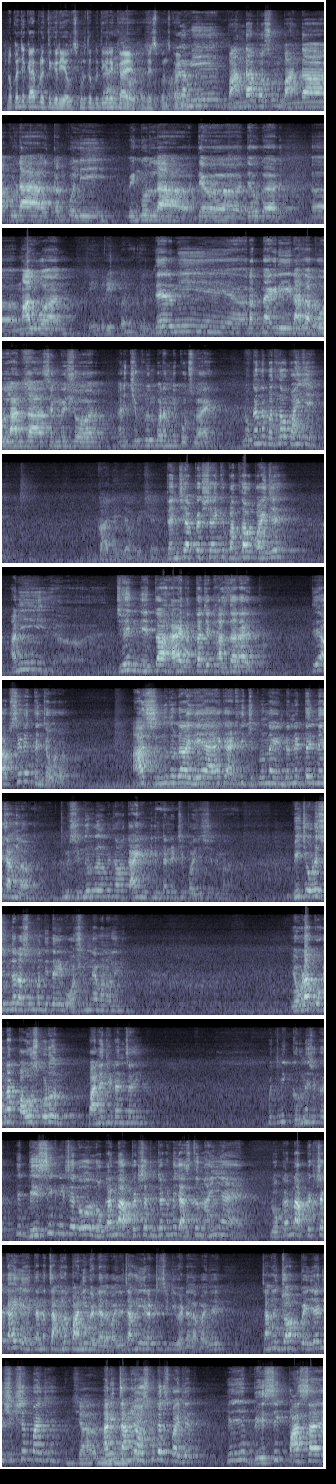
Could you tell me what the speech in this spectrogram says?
लोकांच्या काय प्रतिक्रिया उत्स्फूर्त प्रतिक्रिया काय? रिस्पॉन्स काय मी मिळतो? बांदापासून बांदा कुडाळ कणकोली वेंगुर्ला देव देवगड मालवण तर मी रत्नागिरी राजापूर लांजा संगमेश्वर आणि चिपळूणपर्यंत मी पोचलो आहे. लोकांना बदलाव पाहिजे. काय त्यांची अपेक्षा आहे? त्यांची अपेक्षा आहे की बदलाव पाहिजे. आणि जे नेता आहेत आत्ता जे खासदार आहेत ते अपसेट आहेत त्यांच्याबरोबर. आज सिंधुदुर्गाला हे आहे की ॲटलीस्ट चिपळूणला इंटरनेट तरी नाही चांगलं. तुम्ही सिंधुदुर्गमध्ये जाऊन काय इंटरनेटची आहे बघा बीच एवढे सुंदर असून पण तिथं एक वॉशरूम नाही बनवलेली एवढा कोकणात पाऊस पडून पाण्याची टंचाई. मग तुम्ही करू नाही शकत. हे बेसिक नीड्स आहेत हो. लोकांना अपेक्षा तुमच्याकडनं जास्त नाही आहे. लोकांना अपेक्षा काय आहे. त्यांना चांगलं पाणी भेटायला पाहिजे चांगली इलेक्ट्रिसिटी भेटायला पाहिजे चांगले जॉब पाहिजे आणि शिक्षण पाहिजे. आणि चांगले हॉस्पिटल्स पाहिजेत. हे जे बेसिक पाच सहा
